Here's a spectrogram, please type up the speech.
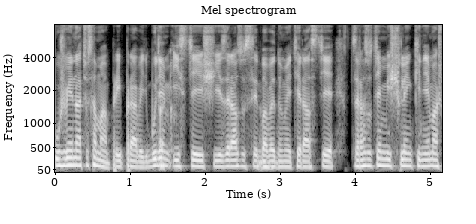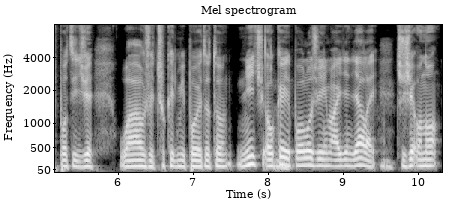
už viem, na čo sa mám pripraviť, budem tak. istejší, zrazu sebavedomie ti rastie, zrazu tie myšlienky nemáš pocit, že wow, že čo keď mi povie toto, nič, OK, mm. položím a idem ďalej. Mm. Čiže ono,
